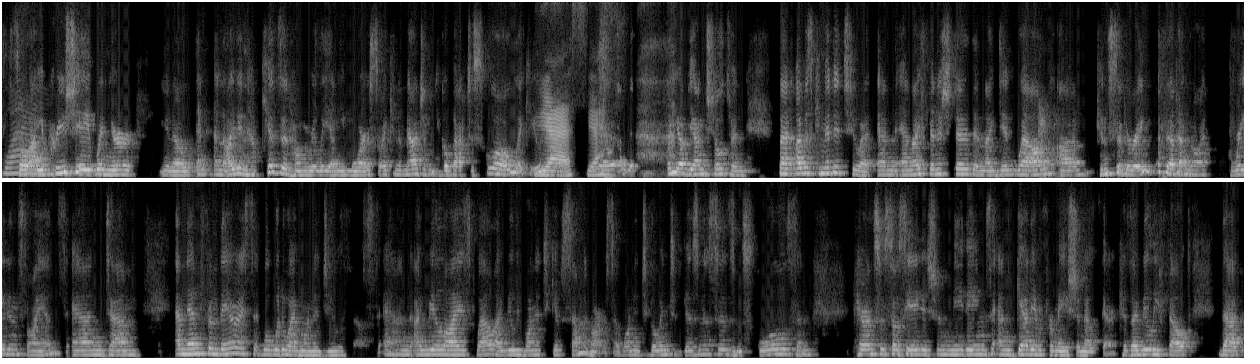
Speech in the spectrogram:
Wow. So I appreciate when you're you know and and i didn't have kids at home really anymore. So i can imagine when you go back to school like you yes have, yeah you know, when you have young children. But i was committed to it and and i finished it and i did well um, considering that i'm not great in science. And um, and then from there i said well what do i want to do with this? And i realized well i really wanted to give seminars. I wanted to go into businesses and schools and parents association meetings and get information out there because I really felt that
